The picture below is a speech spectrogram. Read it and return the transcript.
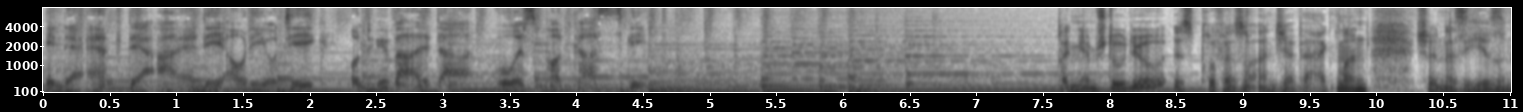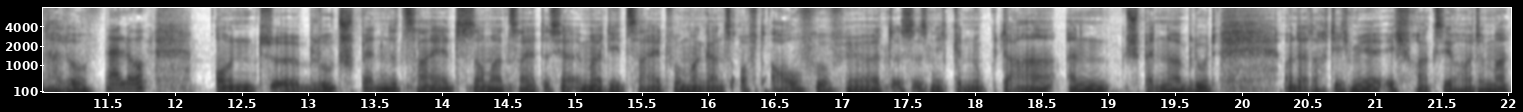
In der App der ARD Audiothek und überall da, wo es Podcasts gibt. Bei mir im Studio ist Professor Antje Bergmann. Schön, dass Sie hier sind. Hallo. Hallo. Und äh, Blutspendezeit, Sommerzeit ist ja immer die Zeit, wo man ganz oft Aufrufe hört, es ist nicht genug da an Spenderblut. Und da dachte ich mir, ich frage Sie heute mal,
